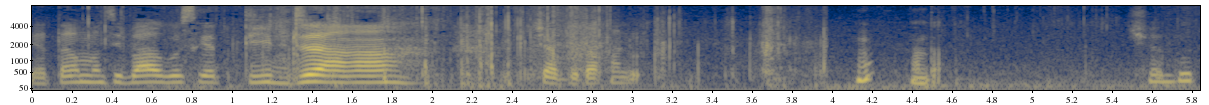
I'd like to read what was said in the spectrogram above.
Ya tahu masih bagus kayak tidak. Cabut akan dulu. Hmm, mantap. Cabut.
